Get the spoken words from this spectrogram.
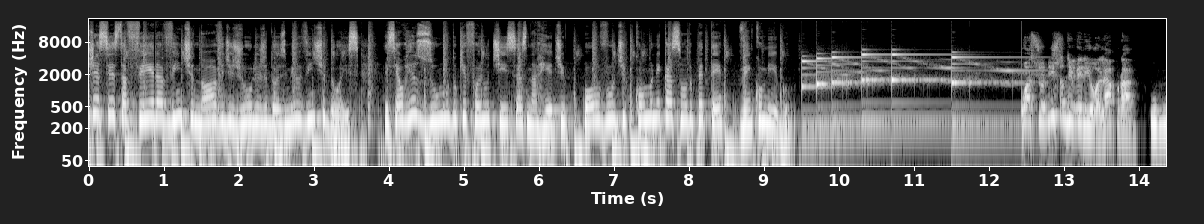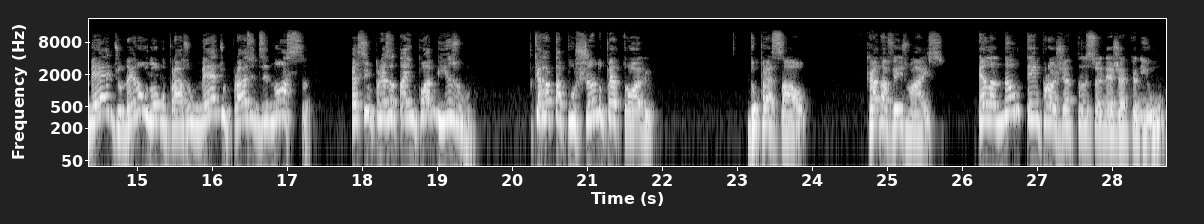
Hoje é sexta-feira, 29 de julho de 2022. Esse é o resumo do que foi notícias na rede Povo de Comunicação do PT. Vem comigo. O acionista deveria olhar para o médio, nem o longo prazo, o médio prazo e dizer: nossa, essa empresa está indo para o abismo. Porque ela está puxando o petróleo do pré-sal cada vez mais. Ela não tem projeto de transição energética nenhum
